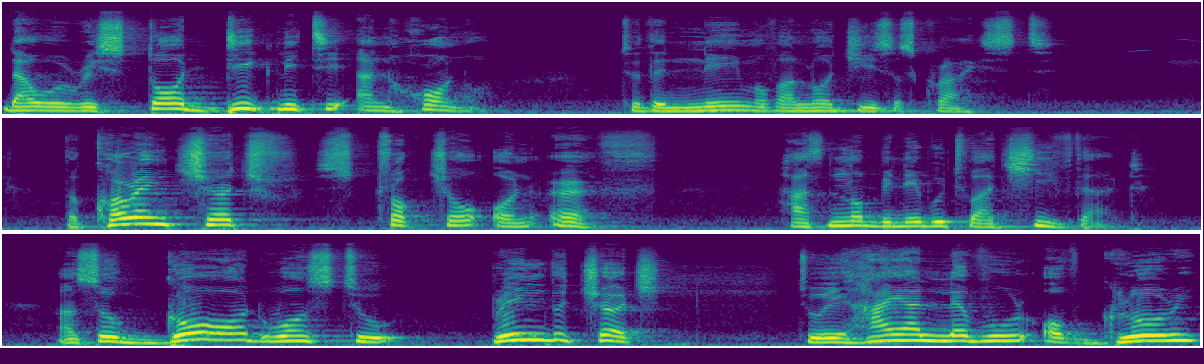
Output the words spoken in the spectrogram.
that will restore dignity and honor to the name of our Lord Jesus Christ. The current church structure on earth has not been able to achieve that. And so God wants to bring the church to a higher level of glory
